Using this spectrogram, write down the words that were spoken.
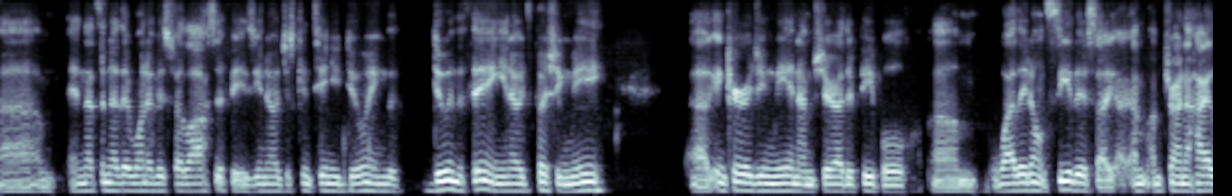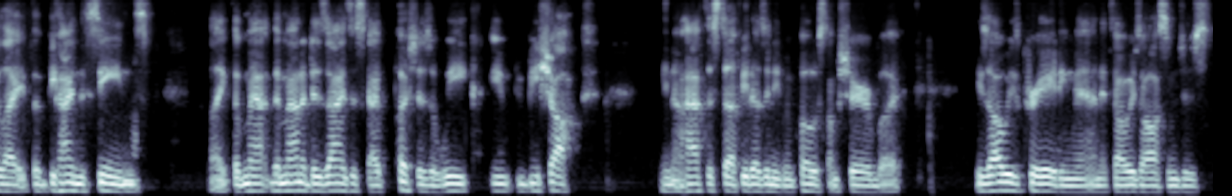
Um, and that's another one of his philosophies. You know, just continue doing the doing the thing. You know, it's pushing me, uh, encouraging me, and I'm sure other people. Um, while they don't see this, I, I'm, I'm trying to highlight the behind the scenes, like the ma- the amount of designs this guy pushes a week. You, you'd be shocked you know half the stuff he doesn't even post i'm sure but he's always creating man it's always awesome just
